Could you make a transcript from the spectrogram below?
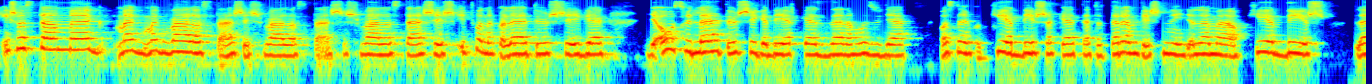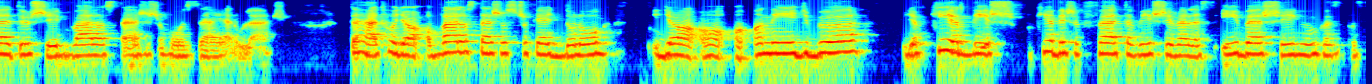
és aztán meg, meg, meg választás, és választás, és választás, és itt vannak a lehetőségek. Ugye ahhoz, hogy lehetőséged érkezzen, ahhoz ugye használjuk a kérdéseket, tehát a teremtés négy eleme a kérdés, lehetőség, választás és a hozzájárulás. Tehát, hogy a, a választás az csak egy dolog, így a, a, a négyből, ugye a kérdés, a kérdések feltevésével lesz éberségünk, az, az,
